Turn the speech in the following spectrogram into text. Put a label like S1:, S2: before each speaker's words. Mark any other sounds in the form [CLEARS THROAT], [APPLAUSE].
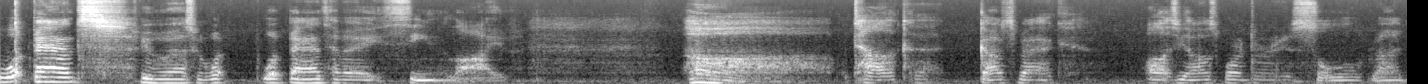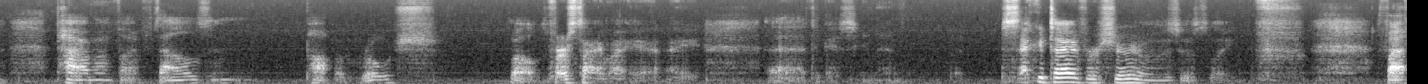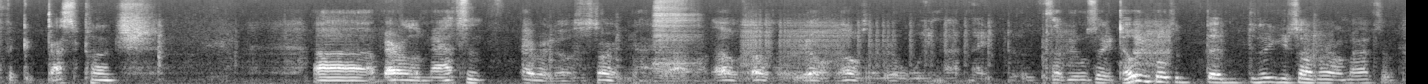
S1: what bands? People ask me what what bands have I seen live? Oh, [SIGHS] Metallica, Godsmack, Ozzy Osbourne during his solo run, Powerman 5000, Papa Roach. Well, first time I I, uh, I think I seen them, but second time for sure it was just like [SIGHS] Five Finger Death Punch, uh, Marilyn Manson. Everybody knows the story behind that one. That was, that was a real, that was a real win that night. Some people say, "Tell me about the, the, the night you saw Marilyn Manson."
